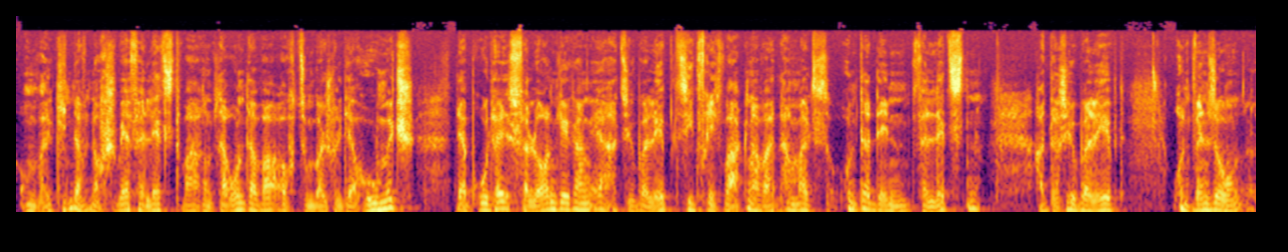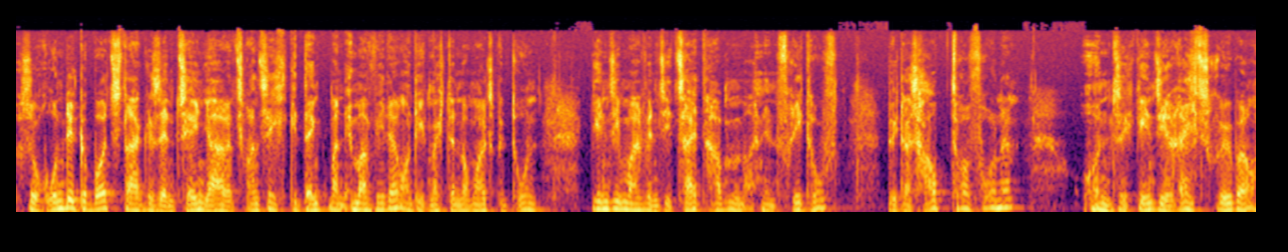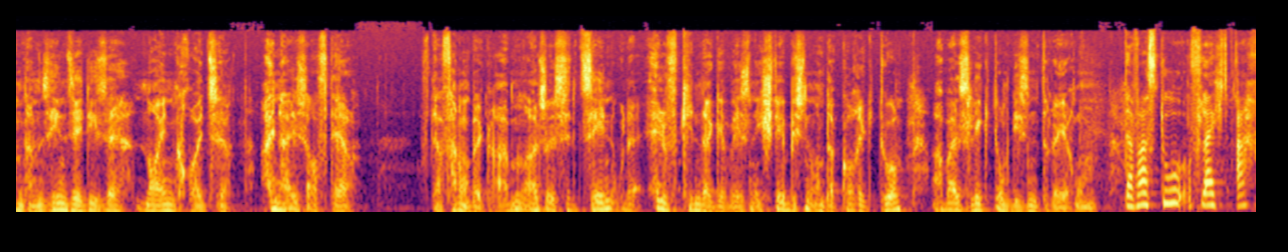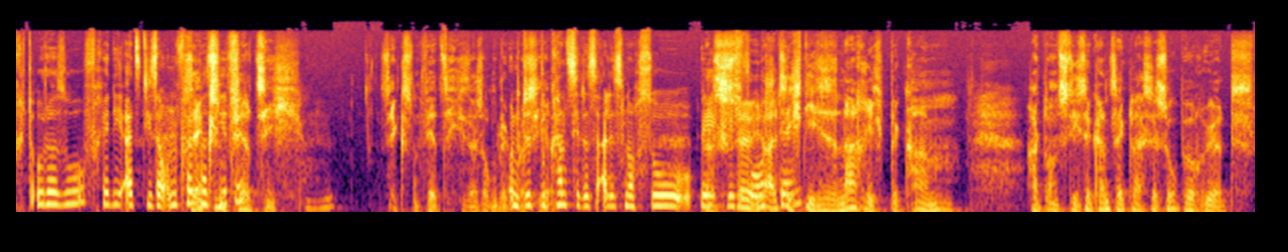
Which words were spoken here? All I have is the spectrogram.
und weil Kinder noch schwer verletzt waren. Darunter war auch zum Beispiel der Humitsch. Der Bruder ist verloren gegangen, er hat es überlebt. Siegfried Wagner war damals unter den Verletzten, hat das überlebt. Und wenn so, so runde Geburtstage sind, zehn Jahre, 20, gedenkt man immer wieder. Und ich möchte nochmals betonen, gehen Sie mal, wenn Sie Zeit haben, an den Friedhof durch das Haupttor vorne und gehen Sie rechts rüber und dann sehen Sie diese neun Kreuze. Einer ist auf der, auf der Farm begraben, also es sind zehn oder elf Kinder gewesen. Ich stehe ein bisschen unter Korrektur, aber es liegt um diesen Dreh rum. Da warst du vielleicht acht oder so, Freddy, als dieser Unfall 46. passierte? 46. 46 ist das Unglück Und passiert. du kannst dir das alles noch so Das, bildlich äh, vorstellen? als ich diese Nachricht bekam, hat uns diese ganze Klasse so berührt.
